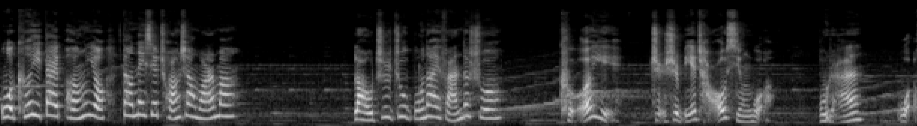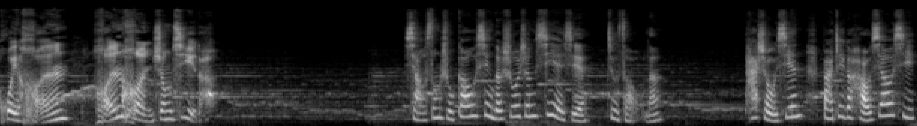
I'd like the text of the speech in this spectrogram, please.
我可以带朋友到那些床上玩吗？”老蜘蛛不耐烦地说：“可以，只是别吵醒我，不然。”我会很很很生气的。小松鼠高兴地说声谢谢，就走了。他首先把这个好消息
